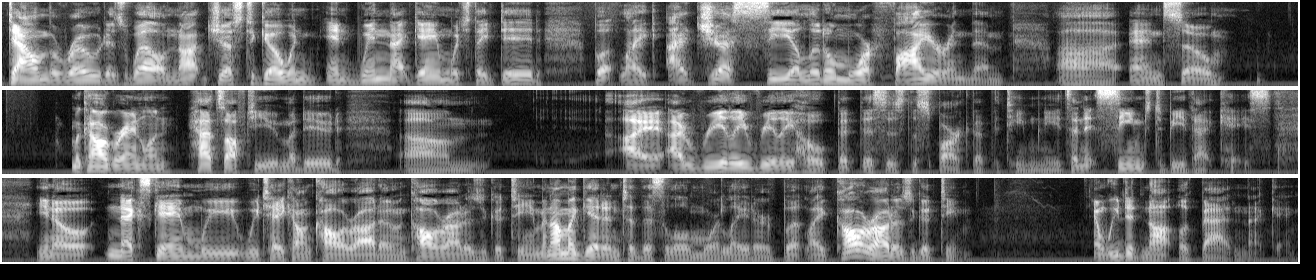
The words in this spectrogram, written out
down the road as well, not just to go and, and win that game, which they did, but like I just see a little more fire in them. Uh, and so, Mikael Granlund, hats off to you, my dude. Um, I, I really, really hope that this is the spark that the team needs, and it seems to be that case. You know, next game we, we take on Colorado, and Colorado's a good team, and I'm to get into this a little more later, but like Colorado's a good team, and we did not look bad in that game.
